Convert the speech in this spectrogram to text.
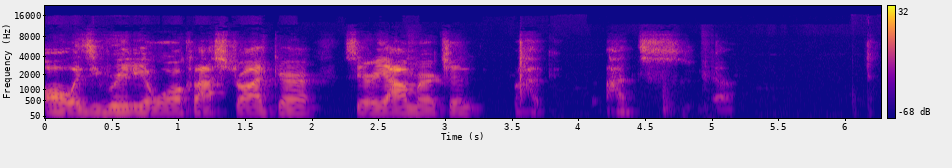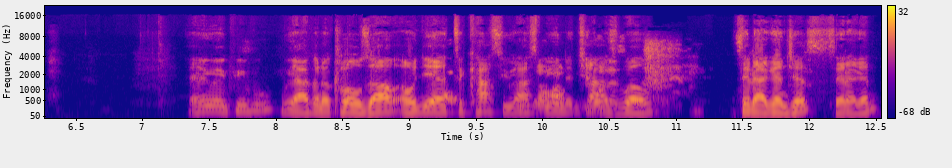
oh, is he really a world class striker, Serie A merchant? Like, that's yeah. Anyway, people, we are going to close out. Oh yeah, Takasu asked me in the chat as well. Say that again, Jess. Say that again.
